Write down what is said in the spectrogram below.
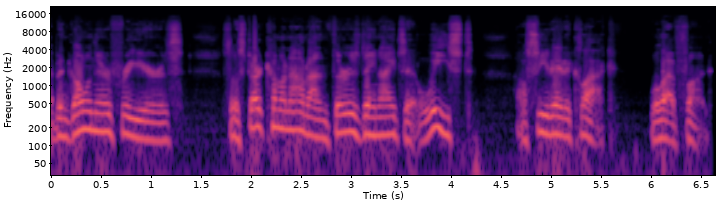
I've been going there for years. So start coming out on Thursday nights at least. I'll see you at 8 o'clock. We'll have fun.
